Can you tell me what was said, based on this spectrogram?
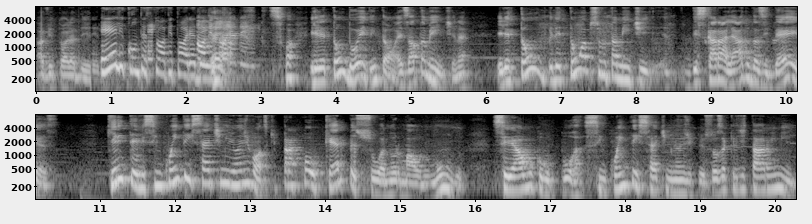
a vitória dele. Ele contestou a vitória dele. É, só, ele é tão doido, então, exatamente, né? Ele é tão, ele é tão absolutamente descaralhado das ideias que ele teve 57 milhões de votos, que para qualquer pessoa normal no mundo seria algo como, porra, 57 milhões de pessoas acreditaram em mim.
